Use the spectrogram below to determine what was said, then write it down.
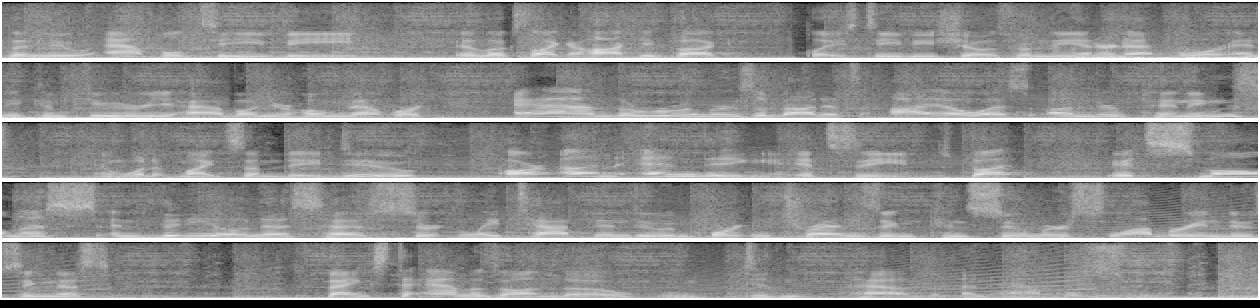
the new Apple TV. It looks like a hockey puck, plays TV shows from the internet or any computer you have on your home network, and the rumors about its iOS underpinnings and what it might someday do are unending, it seems. But its smallness and videoness has certainly tapped into important trends in consumer slobber inducingness. Thanks to Amazon, though, we didn't have an Apple sweep.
